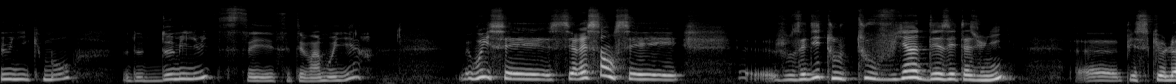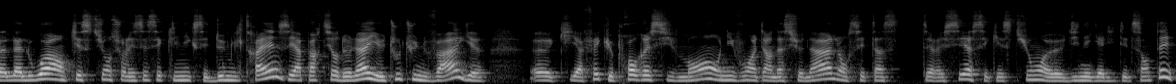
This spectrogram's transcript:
uniquement de 2008. C'était vraiment hier Oui, c'est récent. Euh, je vous ai dit, tout, tout vient des États-Unis. puisque la, la, loi en question sur les essais cliniques, c'est 2013, et à partir de là, il y a eu toute une vague euh, qui a fait que progressivement, au niveau international, on s'est à ces questions euh, d'inégalité de santé.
